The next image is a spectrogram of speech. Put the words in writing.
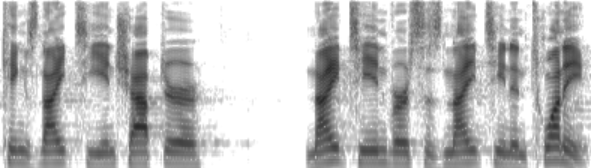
Kings 19, chapter 19, verses 19 and 20. It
